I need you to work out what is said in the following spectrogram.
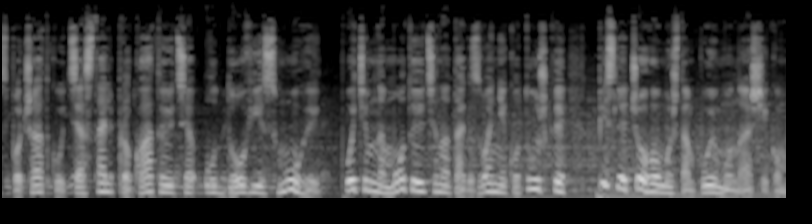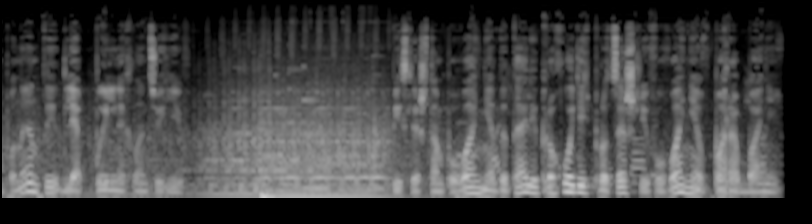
Спочатку ця сталь прокатується у довгі смуги, потім намотується на так звані котушки, після чого ми штампуємо наші компоненти для пильних ланцюгів. Після штампування деталі проходять процес шліфування в барабані.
